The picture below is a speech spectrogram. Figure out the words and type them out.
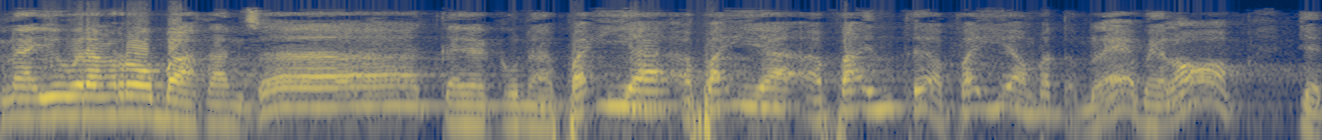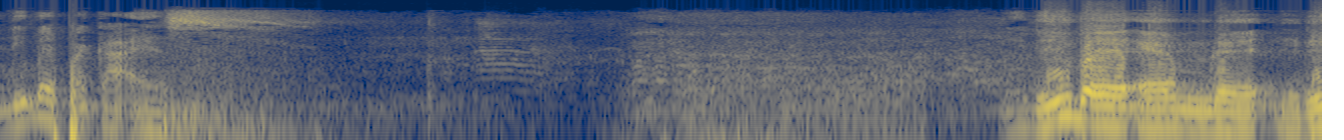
Nah iya orang robah kan. Set kayak kuna apa iya? Apa iya? Apa ente? Apa iya? Apa ble belok. Jadi BPKS jadi BMD jadi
